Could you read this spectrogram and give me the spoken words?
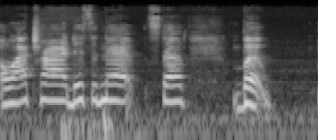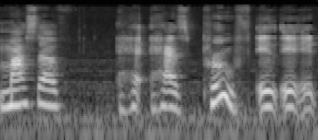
oh i tried this and that stuff but my stuff ha- has proof. It, it it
